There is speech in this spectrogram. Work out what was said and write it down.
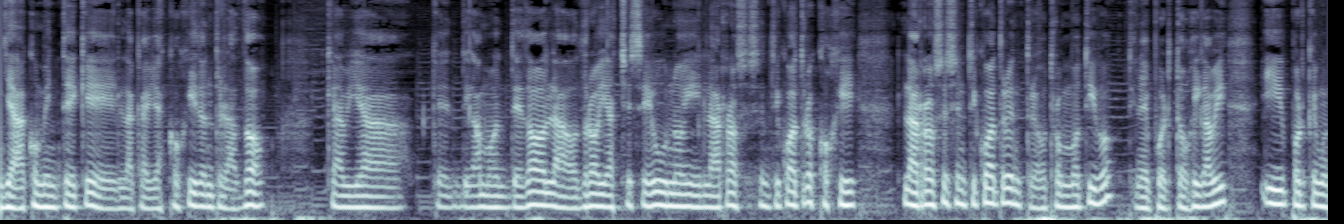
ya comenté que la que había escogido entre las dos, que había que digamos de dos, la Odroid HC1 y la ROS 64, escogí la ROS 64 entre otros motivos, tiene puerto gigabit y porque me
